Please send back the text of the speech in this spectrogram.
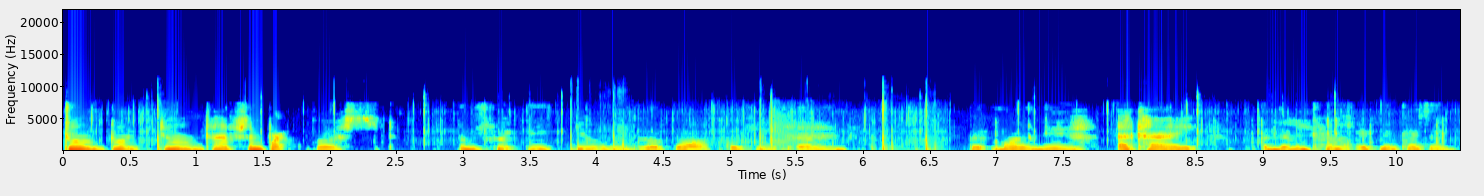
Don't, don't, don't have some breakfast. I'm quickly doing into her bath because she's um, a bit moany. Okay, And then we cannot open presents.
